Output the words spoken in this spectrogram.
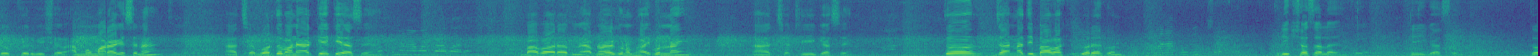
দুঃখের বিষয়। আম্মু মারা গেছে না? আচ্ছা বর্তমানে আর কে কে আছে? বাবা আর আপনি। আপনার কোনো ভাই বোন নাই? আচ্ছা ঠিক আছে। তো জান্নাতি বাবা কি করে এখন? রিক্সা চালায়। ঠিক আছে। তো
